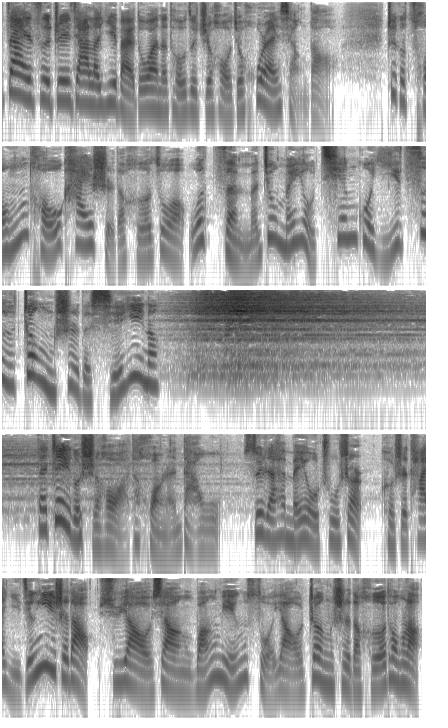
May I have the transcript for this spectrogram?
再一次追加了一百多万的投资之后，就忽然想到，这个从头开始的合作，我怎么就没有签过一次正式的协议呢？在这个时候啊，他恍然大悟，虽然还没有出事儿，可是他已经意识到需要向王明索要正式的合同了。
